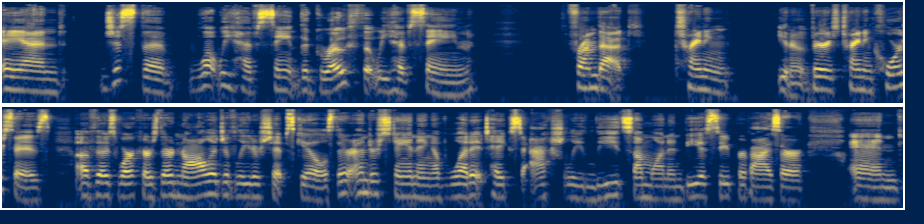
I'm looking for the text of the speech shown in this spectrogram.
and just the what we have seen the growth that we have seen from that training you know various training courses of those workers their knowledge of leadership skills their understanding of what it takes to actually lead someone and be a supervisor and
